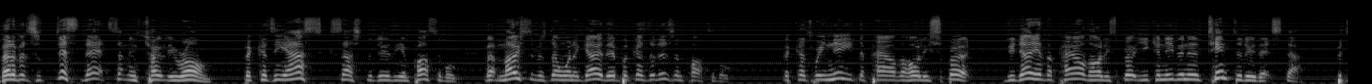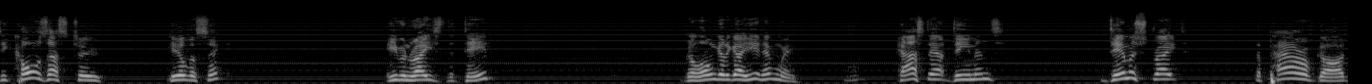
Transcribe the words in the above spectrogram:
But if it's just that, something's totally wrong because he asks us to do the impossible. But most of us don't want to go there because it is impossible. Because we need the power of the Holy Spirit. If you don't have the power of the Holy Spirit, you can even attempt to do that stuff. But he calls us to heal the sick, even raise the dead. We've got longer to go yet, haven't we? Cast out demons, demonstrate the power of God,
